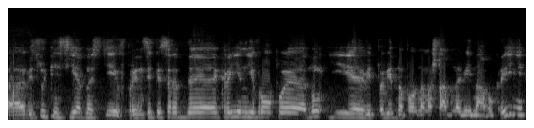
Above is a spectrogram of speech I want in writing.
е, відсутність єдності в принципі серед е, країн Європи. Ну і відповідно повномасштабна війна в Україні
